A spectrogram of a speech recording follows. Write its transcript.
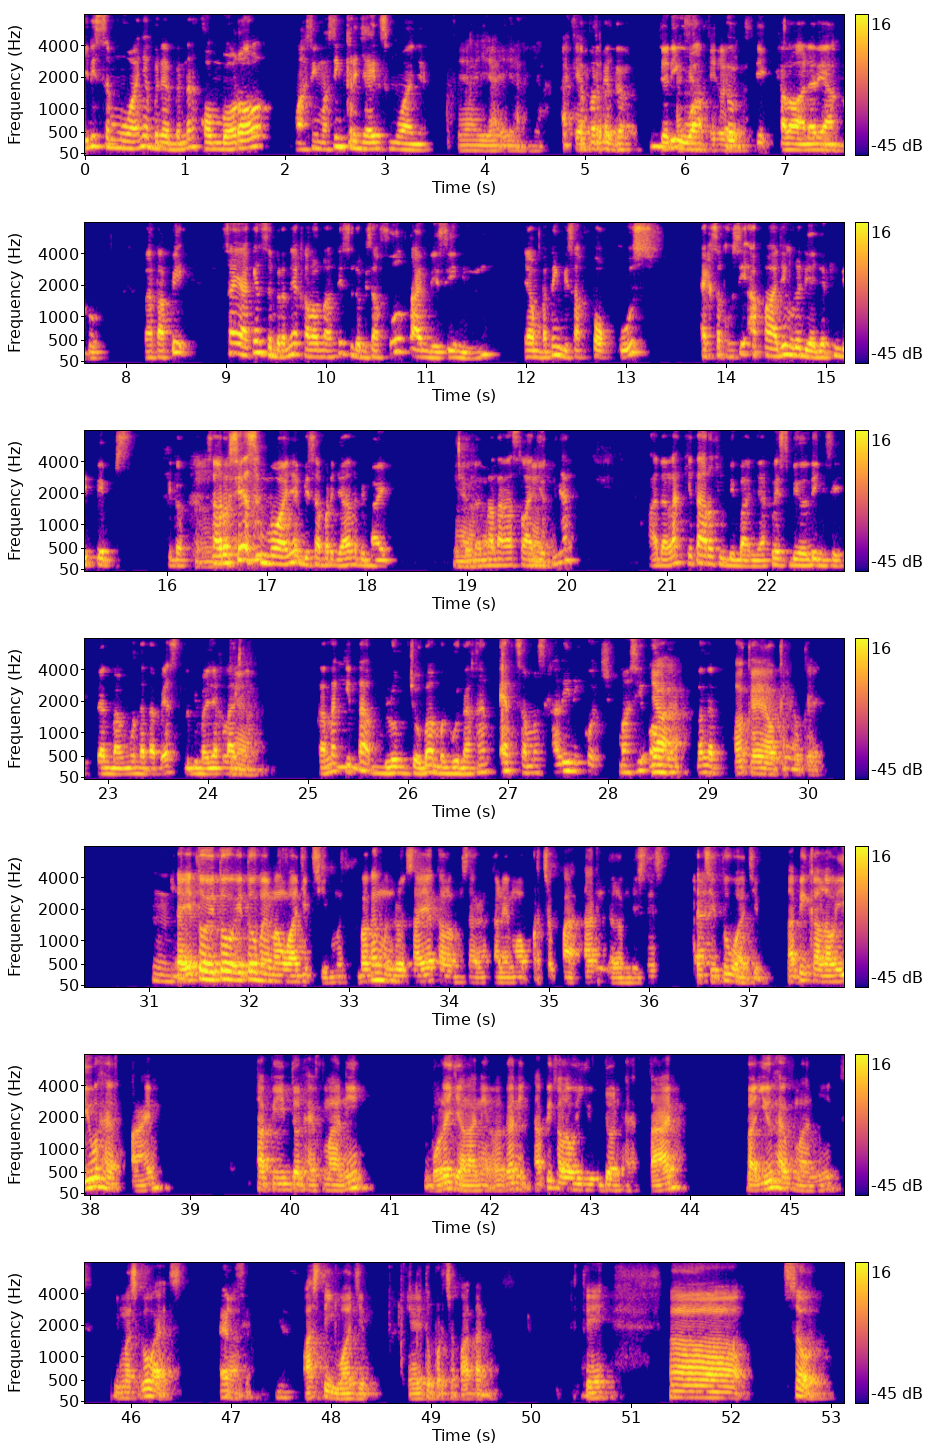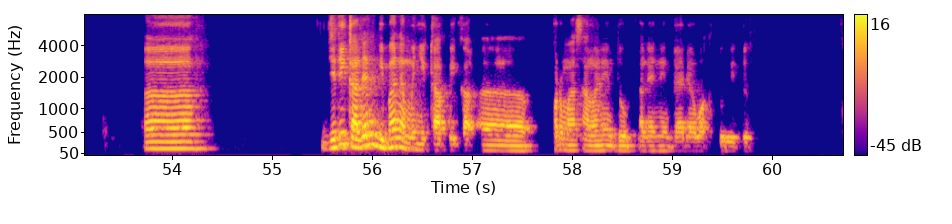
Jadi semuanya benar-benar komborol masing-masing kerjain semuanya. Ya, ya, ya, ya. Seperti itu. Jadi waktu kalau ada dari aku. Nah, tapi saya yakin sebenarnya kalau nanti sudah bisa full time di sini, yang penting bisa fokus eksekusi apa aja yang udah diajarin di tips gitu. Hmm. Seharusnya semuanya bisa berjalan lebih baik. Ya. Dan tantangan selanjutnya ya. adalah kita harus lebih banyak list building sih dan bangun database lebih banyak lagi. Ya. Karena kita belum coba menggunakan ads sama sekali nih coach, masih ya. banget. Oke, okay, oke, okay, oke. Okay. Hmm. Ya itu itu itu memang wajib sih. Bahkan menurut saya kalau misalnya kalian mau percepatan dalam bisnis, ads itu wajib. Tapi kalau you have time tapi don't have money, boleh jalani organik. Tapi kalau you don't have time but you have money, you must go ads. ads ya. Yes. Pasti wajib, yaitu percepatan. Oke, okay. uh, so uh, jadi kalian gimana menyikapi uh, permasalahan itu kalian yang gak ada waktu itu?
